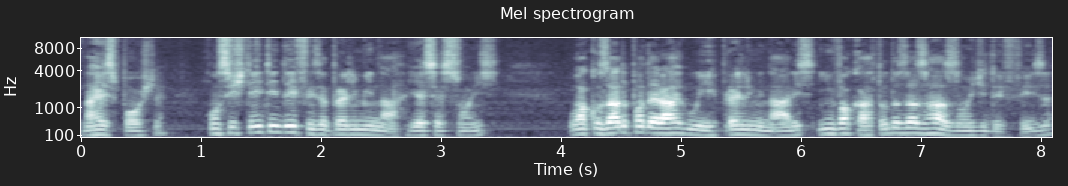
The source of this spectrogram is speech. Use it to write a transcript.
Na resposta, consistente em defesa preliminar e exceções, o acusado poderá arguir preliminares e invocar todas as razões de defesa,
